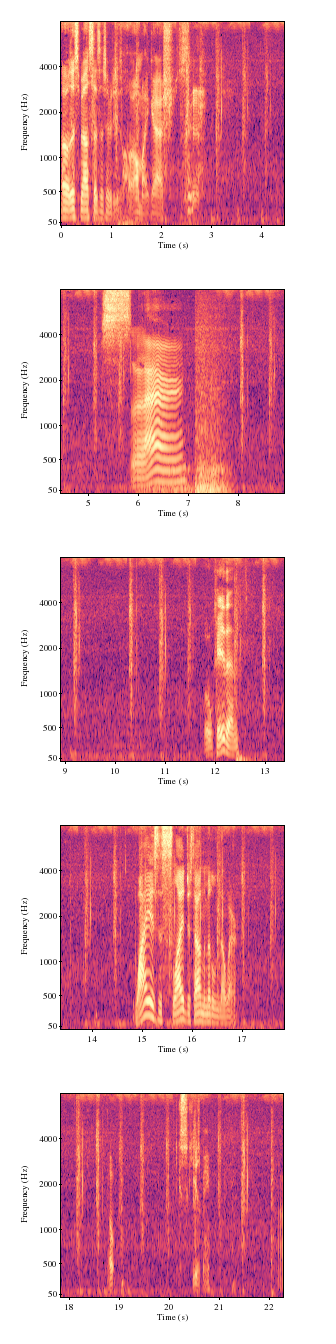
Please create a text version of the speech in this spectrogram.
Oh, this mouse sensitivity is. Oh my gosh. Slide. Okay then. Why is this slide just out in the middle of nowhere? Oh. Excuse me. Uh,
